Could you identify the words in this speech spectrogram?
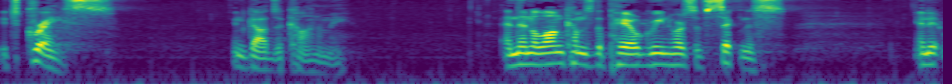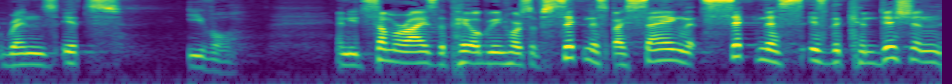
It's grace in God's economy. And then along comes the pale green horse of sickness, and it rends its evil. And you'd summarize the pale green horse of sickness by saying that sickness is the condition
